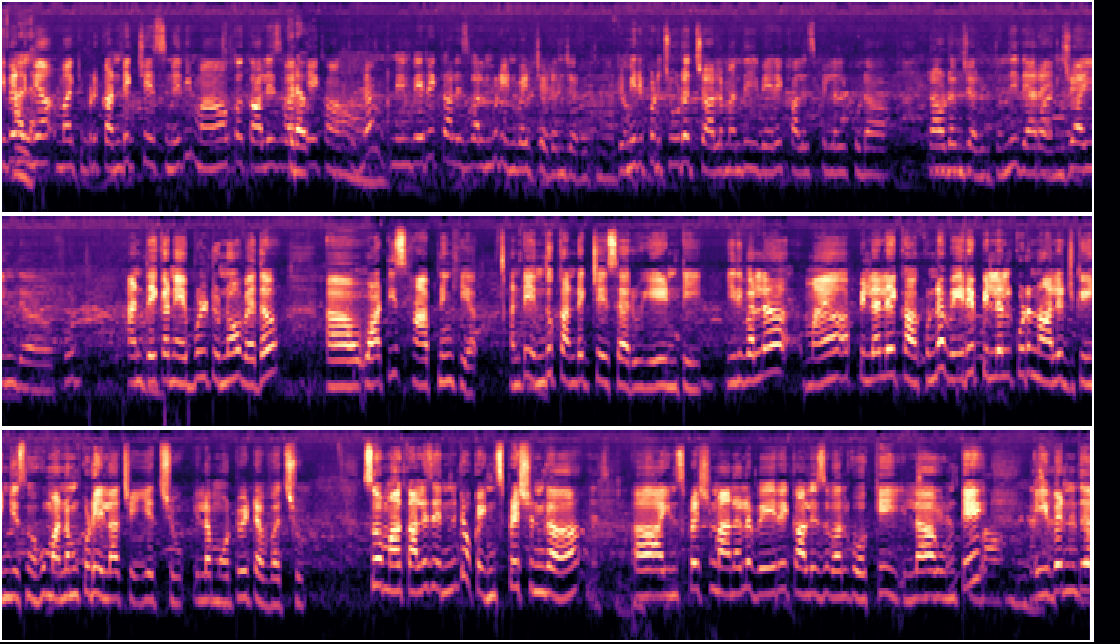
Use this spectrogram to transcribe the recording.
ఈవెన్ మాకు ఇప్పుడు కండక్ట్ చేసినది మా ఒక కాలేజ్ వరకే కాకుండా మేము వేరే కాలేజ్ వాళ్ళని కూడా ఇన్వైట్ చేయడం జరుగుతుంది. అంటే మీరు ఇప్పుడు చూడొచ్చు చాలా మంది వేరే కాలేజ్ పిల్లలు కూడా రావడం జరుగుతుంది. They are enjoying the food and they can able to know whether what is happening here అంటే ఎందుకు కండక్ట్ చేశారు ఏంటి? ఇది వల్ల మా పిల్లలే కాకుండా వేరే పిల్లలు కూడా నాలెడ్జ్ గెయిన్ చేసిన "ఓహో, మనం కూడా ఇలా చేయొచ్చు ఇలా మోటివేట్ అవ్వచ్చు. సో మా కాలేజ్ ఏంటంటే ఒక ఇన్స్పిరేషన్గా ఆ ఇన్స్పిరేషన్ మేనర్లో వేరే కాలేజ్ వాళ్ళకి ఓకే ఇలా ఉంటే even the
